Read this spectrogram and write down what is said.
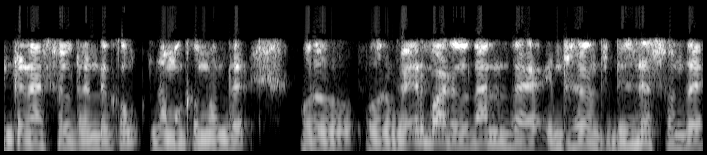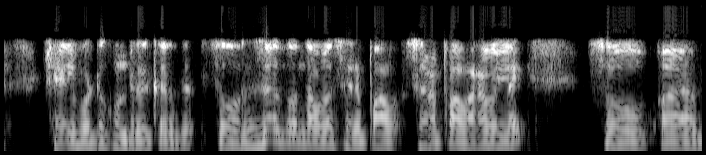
international ட்ரெண்டுக்கும் நமக்கும் வந்து ஒரு ஒரு வேறுபாடுகள் தான் இந்த இன்சூரன்ஸ் பிஸ்னஸ் வந்து செயல்பட்டு கொண்டு இருக்கிறது ஸோ ரிசல்ட் வந்து அவ்வளோ சிறப்பாக சிறப்பாக வரவில்லை. ஸோ um,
